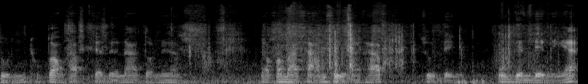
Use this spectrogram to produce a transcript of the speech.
ศูนย์ถูกต้องครับจะเดินหน้าต่อเนื่องเราก็มาสามสูตรนะครับ สูตรเด่นพวกเด่นเด่นๆอย่างเงี้ย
